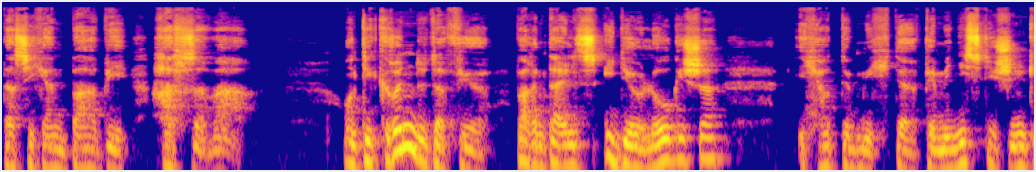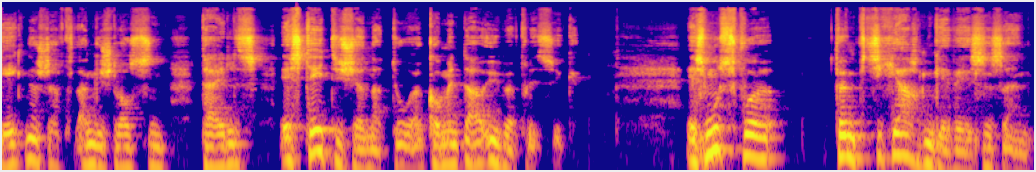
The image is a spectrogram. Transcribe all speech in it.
dass ich ein Barbie-Hasser war. Und die Gründe dafür waren teils ideologischer, ich hatte mich der feministischen Gegnerschaft angeschlossen, teils ästhetischer Natur, Kommentar überflüssig. Es muss vor 50 Jahren gewesen sein,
